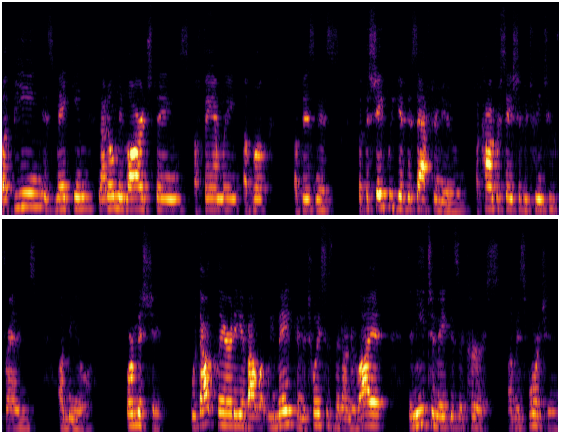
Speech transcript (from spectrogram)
but being is making not only large things, a family, a book, a business, but the shape we give this afternoon, a conversation between two friends, a meal, or misshape. Without clarity about what we make and the choices that underlie it, the need to make is a curse, a misfortune.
